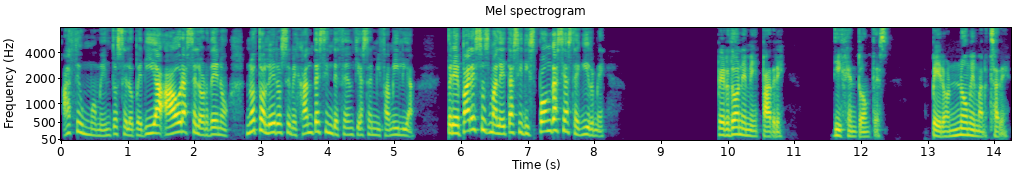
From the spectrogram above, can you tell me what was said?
Hace un momento se lo pedía, ahora se lo ordeno. No tolero semejantes indecencias en mi familia. Prepare sus maletas y dispóngase a seguirme. Perdóneme, padre, dije entonces, pero no me marcharé.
